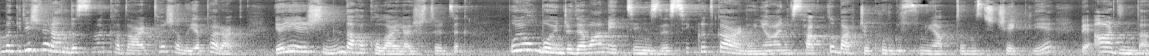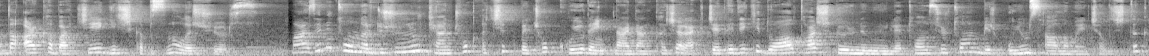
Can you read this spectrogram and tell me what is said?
Ama giriş verandasına kadar taş halı yaparak yaya erişimini daha kolaylaştırdık. Bu yol boyunca devam ettiğinizde Secret Garden yani saklı bahçe kurgusunu yaptığımız çiçekliğe ve ardından da arka bahçeye giriş kapısına ulaşıyoruz. Malzeme tonları düşünülürken çok açık ve çok koyu renklerden kaçarak cephedeki doğal taş görünümüyle tonsürton bir uyum sağlamaya çalıştık.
